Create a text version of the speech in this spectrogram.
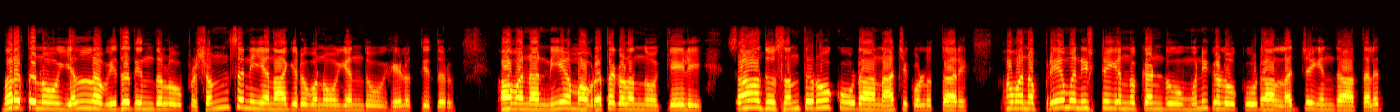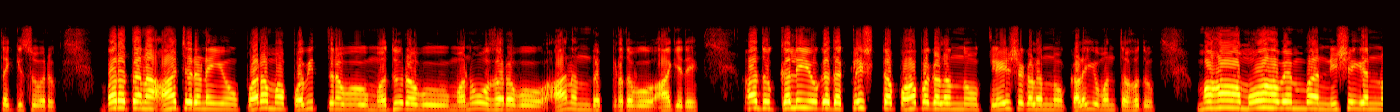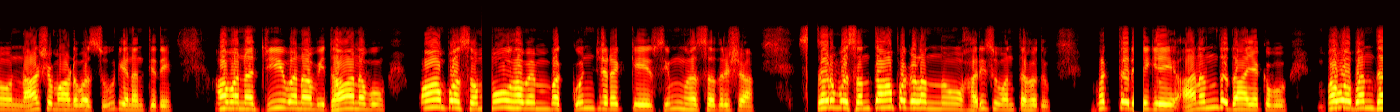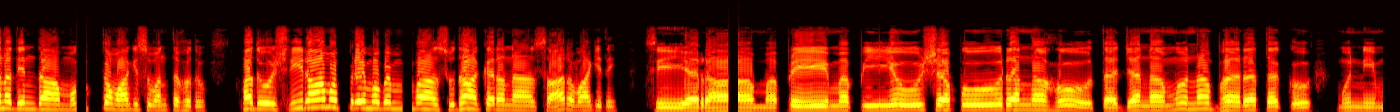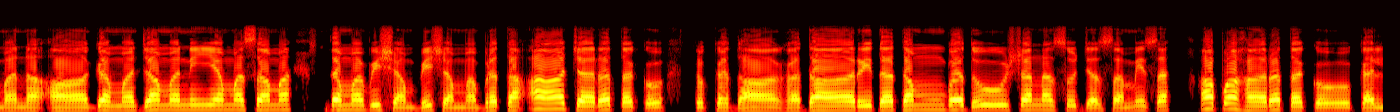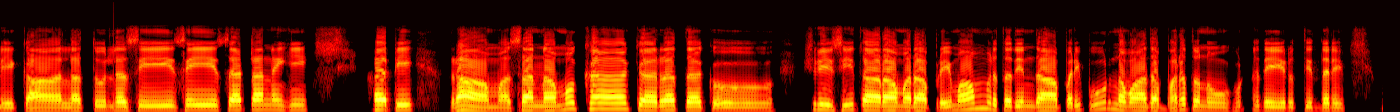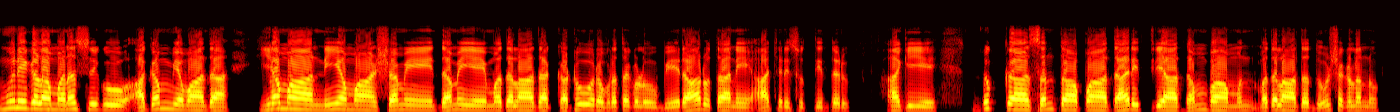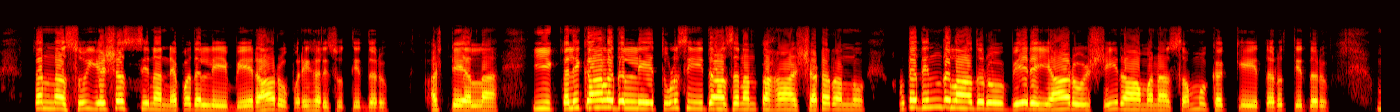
ಭರತನು ಎಲ್ಲ ವಿಧದಿಂದಲೂ ಪ್ರಶಂಸನೀಯನಾಗಿರುವನು ಎಂದು ಹೇಳುತ್ತಿದ್ದರು. ಅವನ ನಿಯಮ ವ್ರತಗಳನ್ನು ಕೇಳಿ ಸಾಧು ಸಂತರೂ ಕೂಡ ನಾಚಿಕೊಳ್ಳುತ್ತಾರೆ. ಅವನ ಪ್ರೇಮ ನಿಷ್ಠೆಯನ್ನು ಕಂಡು ಮುನಿಗಳು ಕೂಡ ಲಜ್ಜೆಯಿಂದ ತಲೆ ತಗ್ಗಿಸುವರು. ಭರತನ ಆಚರಣೆಯು ಪರಮ ಪವಿತ್ರವೂ, ಮಧುರವೂ, ಮನೋಹರವೂ, ಆನಂದಪ್ರದವು ಆಗಿದೆ. ಅದು ಕಲಿಯುಗದ ಕ್ಲಿಷ್ಟ ಪಾಪಗಳನ್ನು, ಕ್ಲೇಶಗಳನ್ನು ಕಳೆಯುವಂತಹುದು. ಮಹಾಮೋಹವೆಂಬ ನಿಶೆಯನ್ನು ನಾಶ ಮಾಡುವ ಸೂರ್ಯನಂತಿದೆ. ಅವನ ಜೀವನ ವಿಧಾನವು ಪಾಪ ಸಮೂಹವೆಂಬ ಕುಂಜರಕ್ಕೆ ಸಿಂಹ ಸದೃಶ ಸರ್ವ ಸಂತಾಪಗಳನ್ನು ಹರಿಸುವಂತಹದು. ಭಕ್ತರಿಗೆ ಆನಂದದಾಯಕವು. ಭವಬಂಧನದಿಂದ ಮುಕ್ತವಾಗಿಸುವಂತಹದು. ಅದು ಶ್ರೀರಾಮ ಪ್ರೇಮವೆಂಬ ಸುಧಾಕರನ ಸಾರವಾಗಿದೆ. ಸಿಯ ರಾಮ ಪ್ರೇಮ ಪಿಯೂಷ ಪೂರನ ಹೋತ ಜನಮುನ ಭರತಕು ಮುನಿ ಮನ ಆಗಮ ಜಮ ನಿಯಮ ಸಮ ದಮ ವಿಷಂ ವಿಷಮ ವ್ರತ ಆಚರತಕು ತುಕದಾಹ ದಾರಿದ ದಂಬ ದೂಷಣ ಸುಜ ಸಮಿಸ ಅಪಹರತಕೋ ಕಲಿಕಾಲ ತುಲಸಿ ಸೇಸಟನಹಿ ಹಟಿ ರಾಮ ಸನಮುಖ ಕರತಕೋ ಶ್ರೀ ಸೀತಾರಾಮರ ಪ್ರೇಮಾಮೃತದಿಂದ ಪರಿಪೂರ್ಣವಾದ ಭರತನು ಹುಟ್ಟದೇ ಇರುತ್ತಿದ್ದರೆ ಮುನಿಗಳ ಮನಸ್ಸಿಗೂ ಅಗಮ್ಯವಾದ ಯಮ, ನಿಯಮ, ಶಮೆ, ದಮೆಯೇ ಮೊದಲಾದ ಕಠೋರ ವ್ರತಗಳು ಬೇರಾರು ತಾನೇ ಆಚರಿಸುತ್ತಿದ್ದರು. ಹಾಗೆಯೇ ದುಃಖ, ಸಂತಾಪ, ದಾರಿದ್ರ್ಯ ಮುನ್, ಮೊದಲಾದ ದೋಷಗಳನ್ನು ತನ್ನ ಸುಯಶಸ್ಸಿನ ನೆಪದಲ್ಲಿ ಬೇರಾರು ಪರಿಹರಿಸುತ್ತಿದ್ದರು. ಅಷ್ಟೇ ಅಲ್ಲ, ಈ ಕಲಿಕಾಲದಲ್ಲಿ ತುಳಸಿದಾಸನಂತಹ ಶಟರನ್ನು ಹಠದಿಂದಲಾದರೂ ಬೇರೆ ಯಾರು ಶ್ರೀರಾಮನ ಸಮ್ಮುಖಕ್ಕೆ ತರುತ್ತಿದ್ದರು.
